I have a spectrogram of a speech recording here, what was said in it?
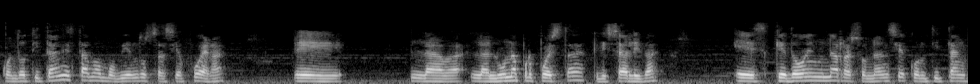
cuando Titán estaba moviéndose hacia afuera, eh, la, luna propuesta, crisálida, es, quedó en una resonancia con Titán.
